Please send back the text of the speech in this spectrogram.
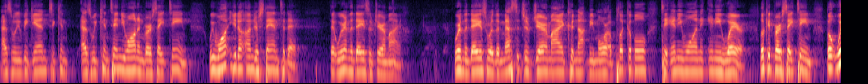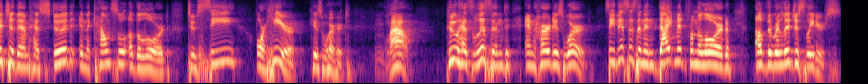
As we begin to, con- as we continue on in verse 18, we want you to understand today that we're in the days of Jeremiah. We're in the days where the message of Jeremiah could not be more applicable to anyone, anywhere. Look at verse 18. But which of them has stood in the counsel of the Lord to see or hear his word? Wow. Who has listened and heard his word? See, this is an indictment from the Lord of the religious leaders.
